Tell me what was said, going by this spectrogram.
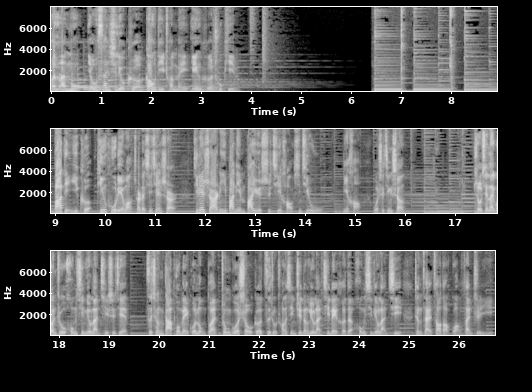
本栏目由三十六氪高低传媒联合出品。八点一刻，听互联网圈的新鲜事儿。今天是二零一八年八月十七号，星期五。你好，我是金盛。首先来关注红心浏览器事件。自称打破美国垄断、中国首个自主创新智能浏览器内核的红心浏览器，正在遭到广泛质疑。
